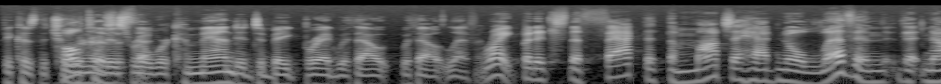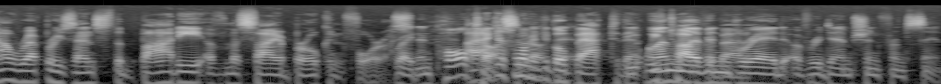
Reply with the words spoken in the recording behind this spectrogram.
Because the Paul children of Israel that. were commanded to bake bread without, without leaven. Right, but it's the fact that the matzah had no leaven that now represents the body of Messiah broken for us. Right, and Paul I- talks I just wanted about to go that, back to that. The We unleavened about it. bread of redemption from sin.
